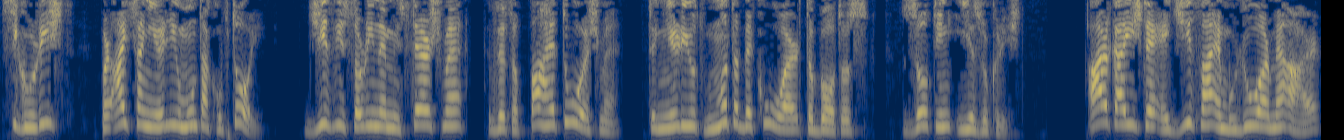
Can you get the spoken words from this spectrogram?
sigurisht, për aq sa njeriu mund ta kuptojë, gjithë historinë e mistershme dhe të pahetueshme të njeriut më të bekuar të botës, Zotin Jezu Krisht. Arka ishte e gjitha e mbuluar me ar,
